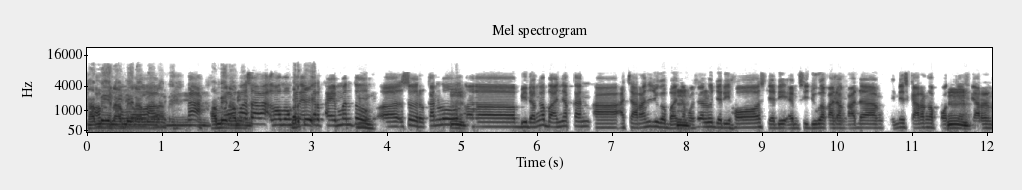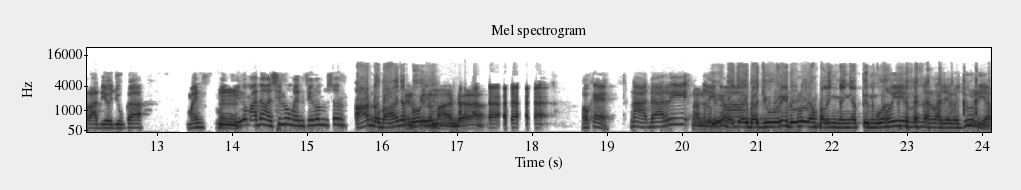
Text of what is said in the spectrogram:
Amin, ya amin, Allah, amin, amin. Nah, Amin, kalau amin. masalah ngomongin Berarti- entertainment tuh, eh, Sur, kan lu Hmm. eh, bidangnya banyak kan, eh, acaranya juga banyak. Hmm. Maksudnya lu jadi host, jadi MC juga kadang-kadang. Ini sekarang nge-podcast, Hmm. siaran radio juga. Main main Hmm. film ada gak sih lu main film, Sur? Ada banyak Main doi. film ada. Ada, ada, ada. Oke. Nah, dari Nah, Ini lima... Bajai Bajuri dulu yang paling ngingetin gue. Oh iya benar Bajai Bajuri ya,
